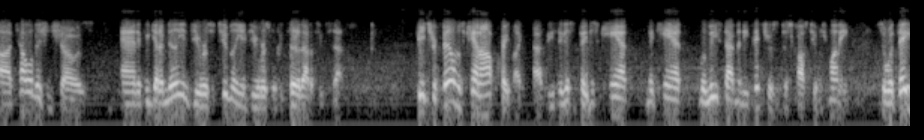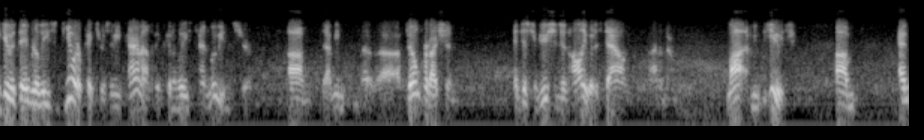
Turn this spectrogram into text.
uh, television shows, and if we get a million viewers or two million viewers, we'll consider that a success. Feature films can't operate like that because they just they just can't they can't release that many pictures. It just costs too much money. So what they do is they release fewer pictures. I mean, Paramount is going to release 10 movies this year. Um, I mean, uh, uh, film production and distribution in Hollywood is down, I don't know, lot, I mean, huge. Um, and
